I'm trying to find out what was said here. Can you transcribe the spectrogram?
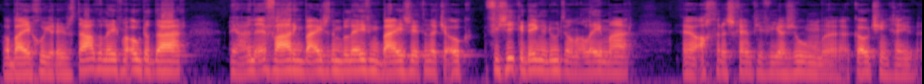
Waarbij je goede resultaten levert. Maar ook dat daar ja, een ervaring bij zit, een beleving bij zit. En dat je ook fysieke dingen doet dan alleen maar eh, achter een schermpje via Zoom eh, coaching geven.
